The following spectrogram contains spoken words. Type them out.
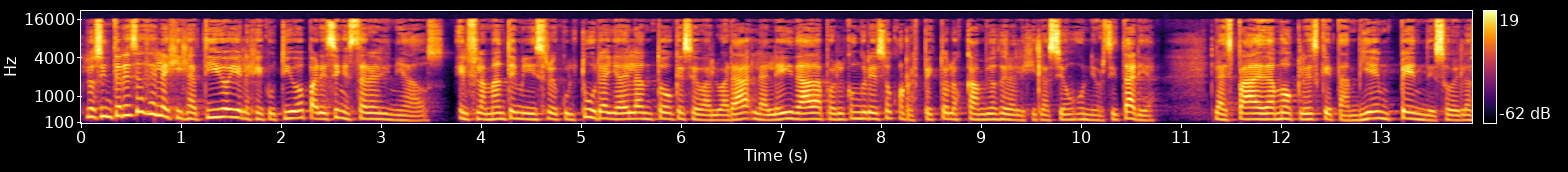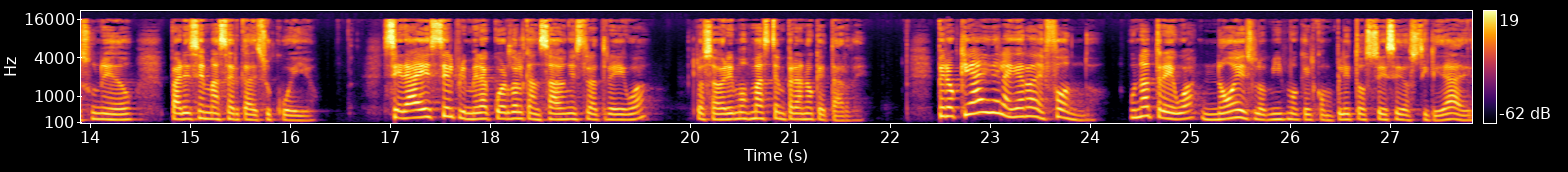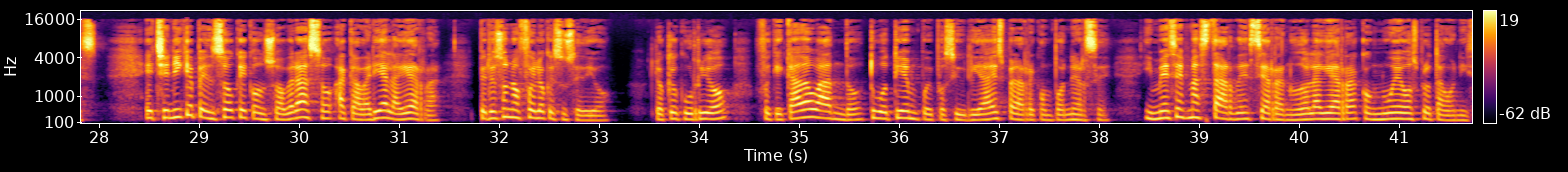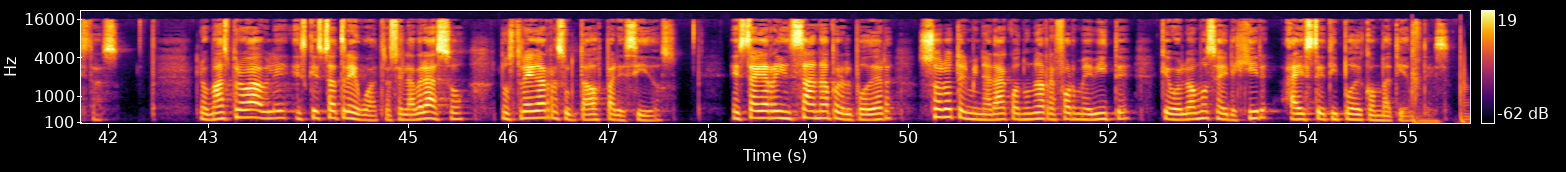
Los intereses del legislativo y el ejecutivo parecen estar alineados. El flamante ministro de Cultura ya adelantó que se evaluará la ley dada por el Congreso con respecto a los cambios de la legislación universitaria. La espada de Damocles, que también pende sobre la SUNEDO, parece más cerca de su cuello. ¿Será este el primer acuerdo alcanzado en esta tregua? Lo sabremos más temprano que tarde. Pero ¿qué hay de la guerra de fondo? Una tregua no es lo mismo que el completo cese de hostilidades. Echenique pensó que con su abrazo acabaría la guerra, pero eso no fue lo que sucedió. Lo que ocurrió fue que cada bando tuvo tiempo y posibilidades para recomponerse, y meses más tarde se reanudó la guerra con nuevos protagonistas. Lo más probable es que esta tregua, tras el abrazo, nos traiga resultados parecidos. Esta guerra insana por el poder solo terminará cuando una reforma evite que volvamos a elegir a este tipo de combatientes.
